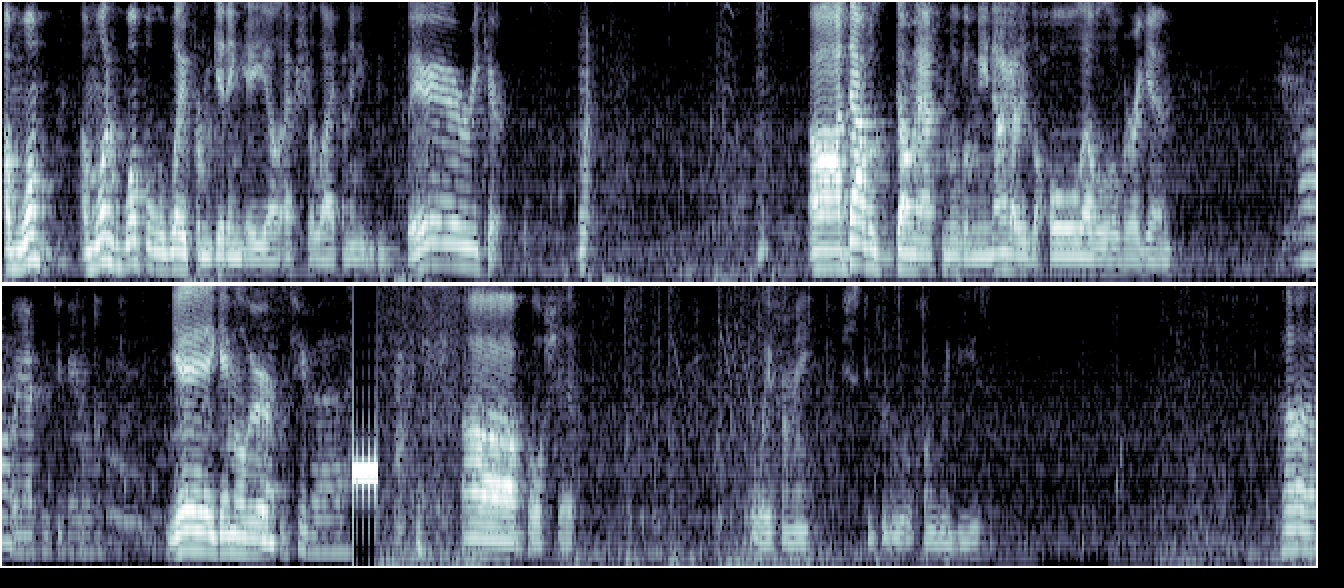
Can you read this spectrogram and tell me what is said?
I'm one. I'm one wumple away from getting a uh, extra life, and I need to be very careful. Ah, that was dumbass move of me. Now I gotta do the whole level over again. Oh yeah, because it's game over. Yay, game over. That's too bad. Oh, bullshit. Get away from me, you stupid little hungry bees. Uh,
